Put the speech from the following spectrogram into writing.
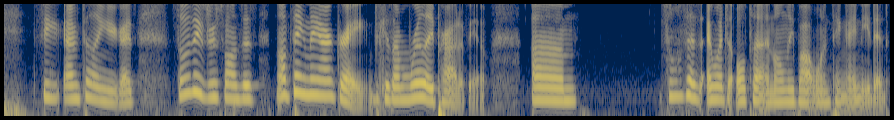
see, I'm telling you guys, some of these responses, not saying they aren't great because I'm really proud of you. Um, someone says, I went to Ulta and only bought one thing I needed.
